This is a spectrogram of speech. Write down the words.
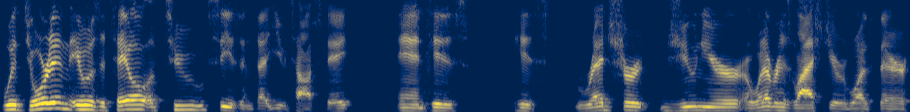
with Jordan, it was a tale of two seasons at Utah State, and his his redshirt junior or whatever his last year was there.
